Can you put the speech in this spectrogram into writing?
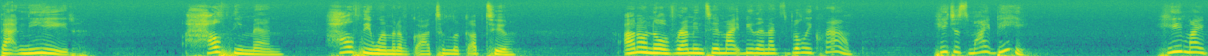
that need healthy men, healthy women of God to look up to. I don't know if Remington might be the next Billy Crown. He just might be. He might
